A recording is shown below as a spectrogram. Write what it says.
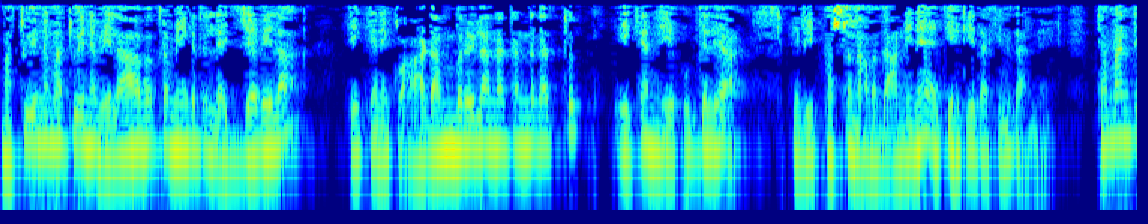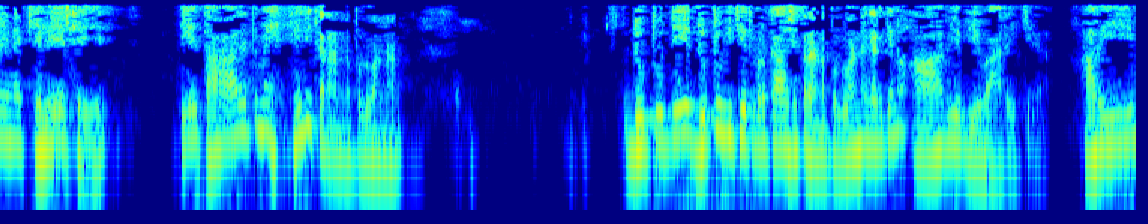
මතුවෙන මතුවෙන වෙලාවක මේකට ලැජ්ජ වෙලා ඒ කෙනෙක් ආඩම්බර වෙලා නටන්න ගත්තොත් ඒ කියන්නේ ඒ පුද්ගලයා මේ විපස්සනාව දන්නේ නැහැ ඇති හැටි දකින්න දන්නේ නැහැ. Tamante එන කෙලෙසේ ඒ තාලෙටම හෙලි කරන්න පුළුවන් නම් දුටු දේ දුටු විදිහට ප්‍රකාශ කරන්න පුළුවන් නම් ඒකට කියනවා ආර්ය විවරය කියලා. හරීම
